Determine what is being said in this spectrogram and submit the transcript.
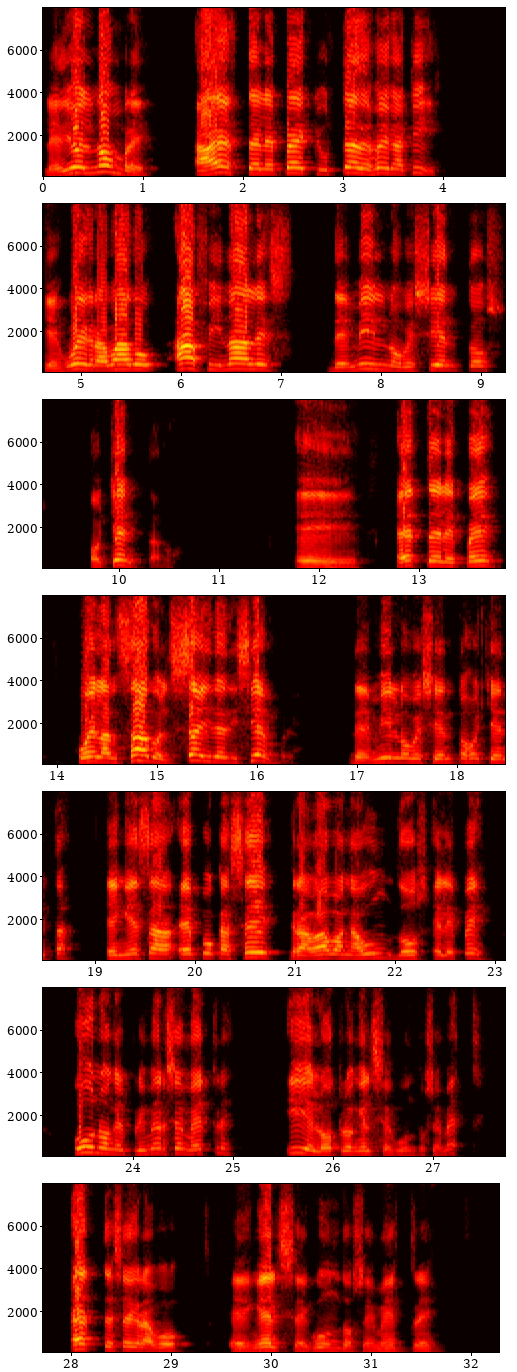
Le dio el nombre a este LP que ustedes ven aquí que fue grabado a finales de 1980. ¿no? Eh, este LP fue lanzado el 6 de diciembre de 1980. En esa época se grababan aún dos LP, uno en el primer semestre y el otro en el segundo semestre. Este se grabó en el segundo semestre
